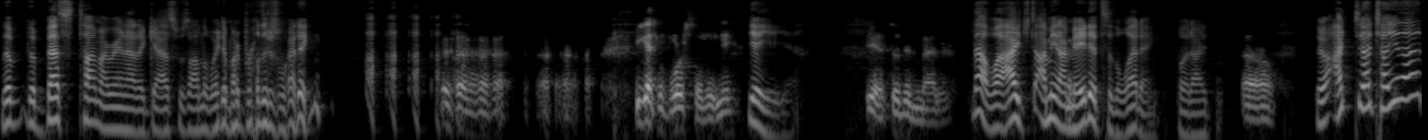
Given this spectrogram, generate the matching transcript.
The the best time I ran out of gas was on the way to my brother's wedding. he got divorced though, didn't he? Yeah, yeah, yeah. Yeah, so it didn't matter. No, well, I I mean I made it to the wedding, but I Oh. I did I tell you that?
